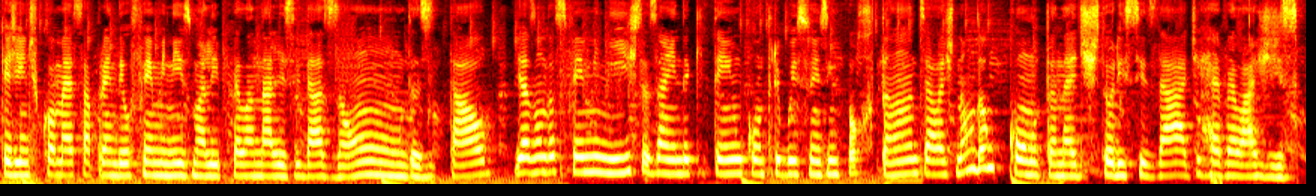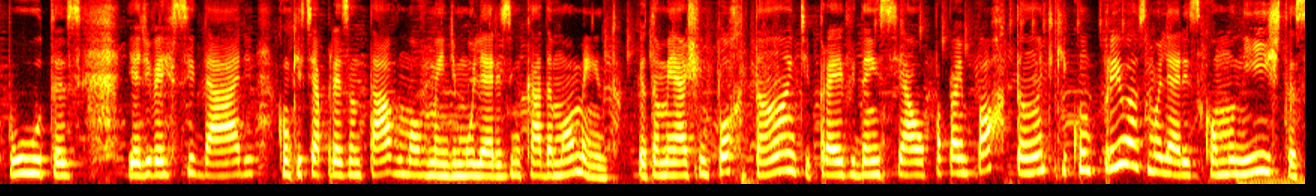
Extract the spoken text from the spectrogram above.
que a gente começa a aprender o feminismo ali pela análise das ondas e tal. E as ondas feministas, ainda que tenham contribuições importantes, elas não dão conta, né, de historicizar, de revelar as disputas e a diversidade com que se apresentava o movimento de mulheres em cada momento. Eu também acho importante para evidenciar o papel importante que cumpriu as mulheres comunistas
